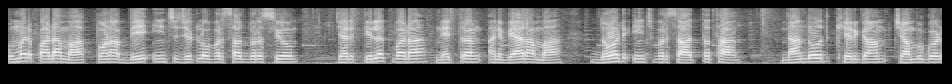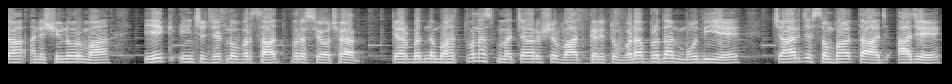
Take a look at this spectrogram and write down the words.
ઉમરપાડામાં પોણા બે ઇંચ જેટલો વરસાદ વરસ્યો. જ્યારે તિલકવાડા, નેત્રંગ અને વ્યારામાં દોઢ ઇંચ વરસાદ તથા નાંદોદ, ખેરગામ, જાંબુગોડા અને શિનોરમાં એક ઇંચ જેટલો વરસાદ વરસ્યો છે. ત્યારબાદના મહત્વના સમાચાર વિશે વાત કરીએ તો વડાપ્રધાન મોદીએ ચાર્જ સંભાળતા જ આજે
